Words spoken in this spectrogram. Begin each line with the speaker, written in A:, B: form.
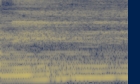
A: journée.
